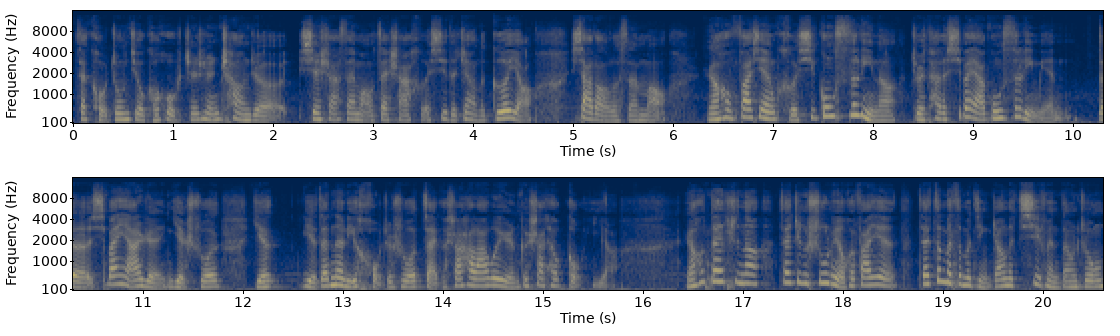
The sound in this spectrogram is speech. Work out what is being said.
在口中就口口声声唱着“先杀三毛，再杀荷西”的这样的歌谣，吓到了三毛。然后发现荷西公司里呢，就是他的西班牙公司里面。的西班牙人也说，也也在那里吼着说，宰个撒哈拉威人跟杀条狗一样。然后，但是呢，在这个书里面会发现，在这么这么紧张的气氛当中，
